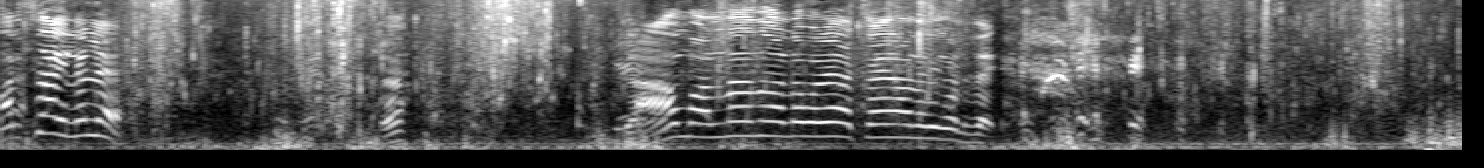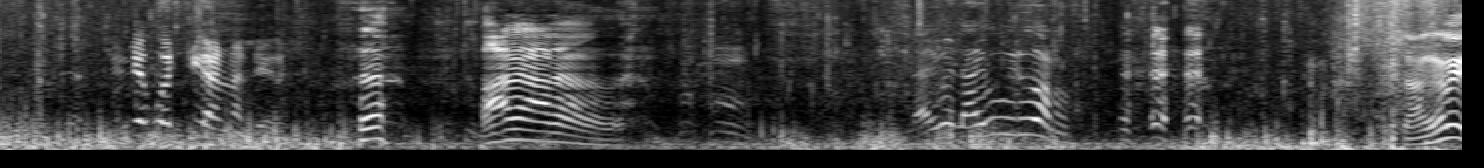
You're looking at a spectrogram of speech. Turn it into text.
മനസ്സിലായില്ലല്ലേ? ഞാൻ വന്നതെന്ന് കണ്ട പോലെ അച്ഛനാണ് എനിക്ക് കണ്ടത്. കാണണല്ലേ അതെ അതെ അതെ ലൈവ് ലൈവ് വിടുവാണോ? ഞങ്ങളേ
